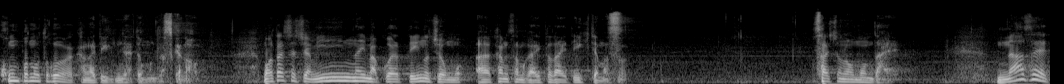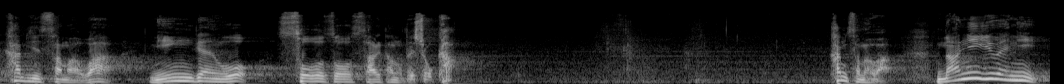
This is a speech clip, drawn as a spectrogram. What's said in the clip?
根本のところから考えていきたいと思うんですけど。私たちはみんな今こうやって命を神様から頂いて生きてます。最初の問題。なぜ神様は人間を創造されたのでしょうか？神様は何故に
